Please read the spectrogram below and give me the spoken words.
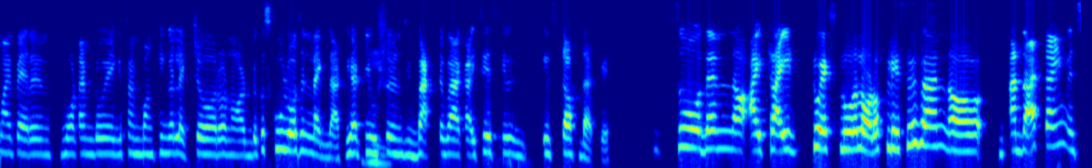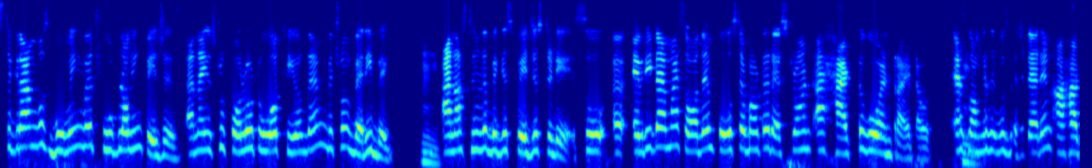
my parents what I'm doing, if I'm bunking a lecture or not, because school wasn't like that. We had hmm tuitions, back to back. ICSE is, is tough that way. So then uh, I tried to explore a lot of places, and uh, at that time, Instagram was booming with food blogging pages, and I used to follow two or three of them, which were very big hmm and are still the biggest pages today. So uh, every time I saw them post about a restaurant, I had to go and try it out. As hmm long as it was vegetarian, I had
